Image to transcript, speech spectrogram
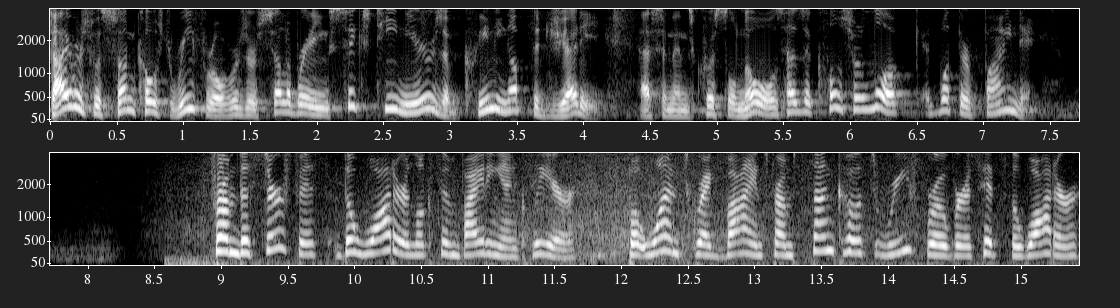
Divers with Suncoast Reef Rovers are celebrating 16 years of cleaning up the jetty. SNN's Crystal Knowles has a closer look at what they're finding. From the surface, the water looks inviting and clear. But once Greg Vines from Suncoast Reef Rovers hits the water,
